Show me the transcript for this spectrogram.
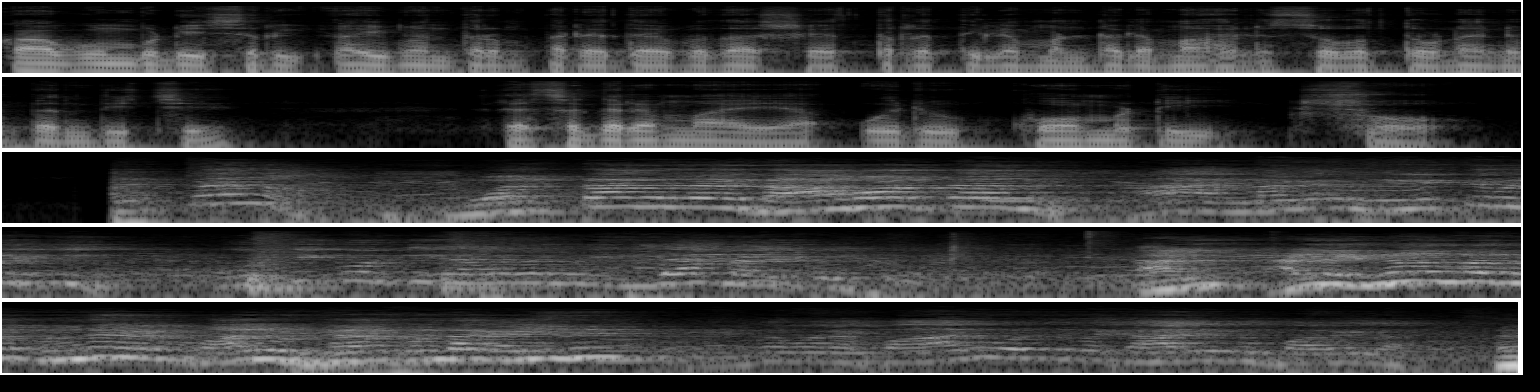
കാവുമ്പടി ശ്രീ ഐമന്ത്രം പരദേവതാ ക്ഷേത്രത്തിലെ മണ്ഡല മഹോത്സവത്തോടനുബന്ധിച്ച് രസകരമായ ഒരു കോമഡി ഷോ. അല്ല? നിങ്ങളെന്താ കുഞ്ഞിന് പാൽ എന്താ പാൽ കൊടുക്കുന്ന കാര്യമൊന്നും പറയില്ല. ഏ?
